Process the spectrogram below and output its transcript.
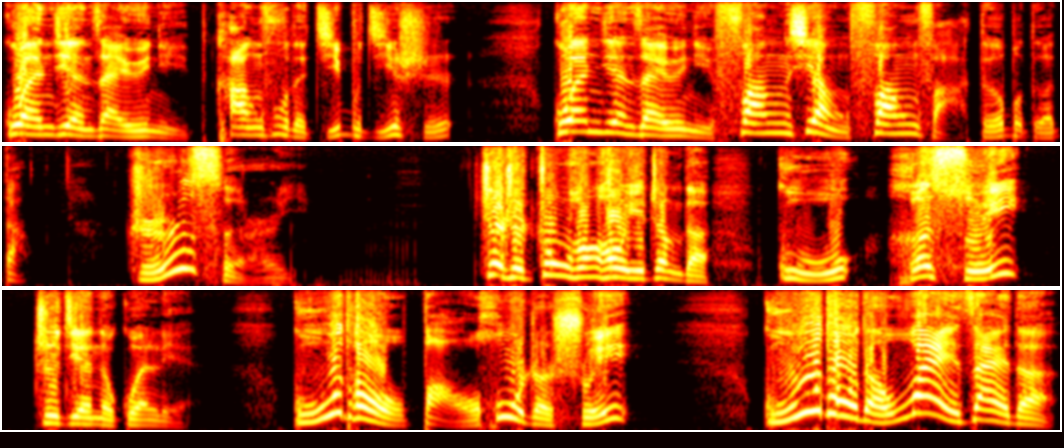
关键在于你康复的及不及时，关键在于你方向方法得不得当，只此而已。这是中风后遗症的骨和髓之间的关联，骨头保护着髓，骨头的外在的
